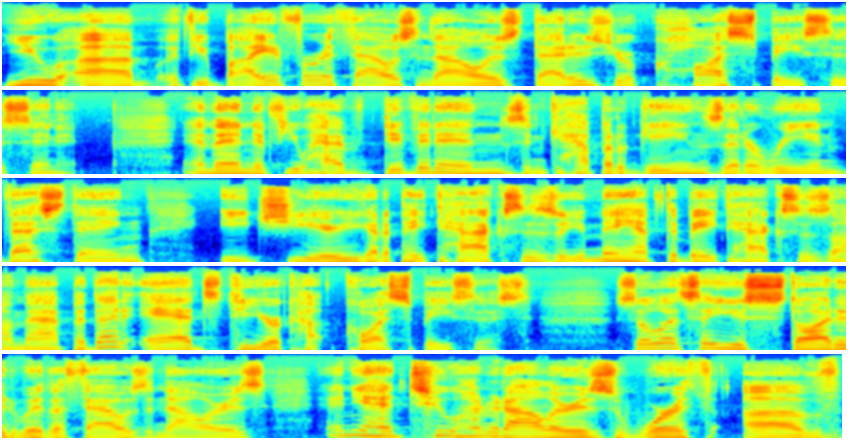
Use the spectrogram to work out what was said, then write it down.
you um, if you buy it for a thousand dollars, that is your cost basis in it. And then if you have dividends and capital gains that are reinvesting each year, you got to pay taxes, or you may have to pay taxes on that, but that adds to your cost basis. So let's say you started with a thousand dollars and you had two hundred dollars worth of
